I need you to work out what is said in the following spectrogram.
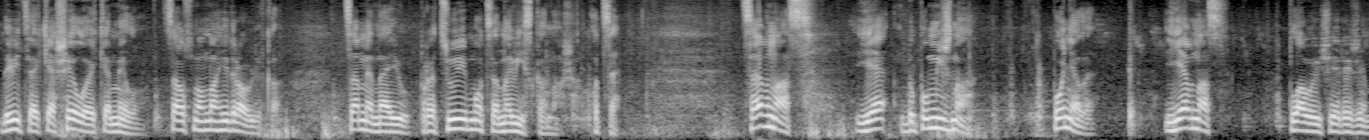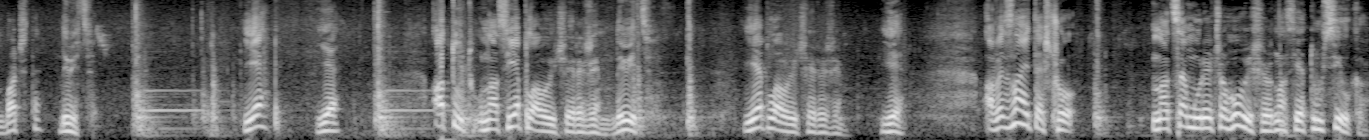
Дивіться, яке шило, яке мило. Це основна гідравліка. Це ми нею працюємо, це навіска наша. Оце. Це в нас є допоміжна. Поняли? Є в нас плаваючий режим, бачите? Дивіться. Є? Є. А тут у нас є плаваючий режим. Дивіться. Є плаваючий режим? Є. А ви знаєте, що на цьому речагові ще в нас є трусілка.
